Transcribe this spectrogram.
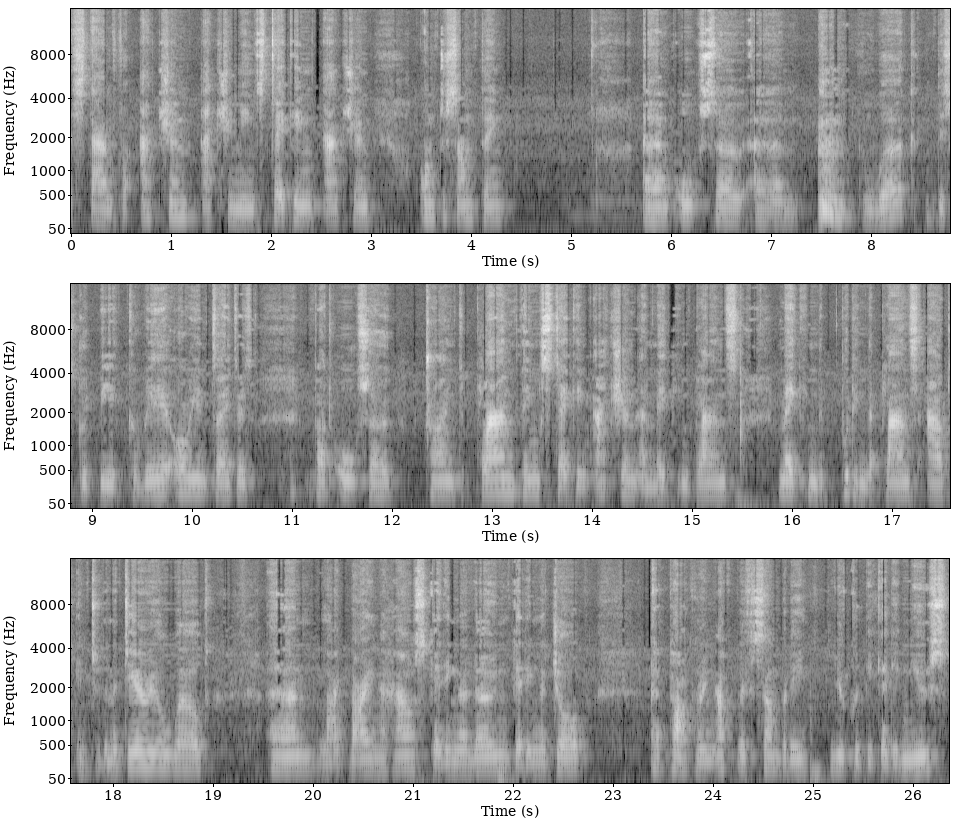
stand for action. Action means taking action onto something. Um, also um, work, this could be career orientated, but also trying to plan things, taking action and making plans, making the, putting the plans out into the material world, um, like buying a house, getting a loan, getting a job, uh, partnering up with somebody, you could be getting news,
